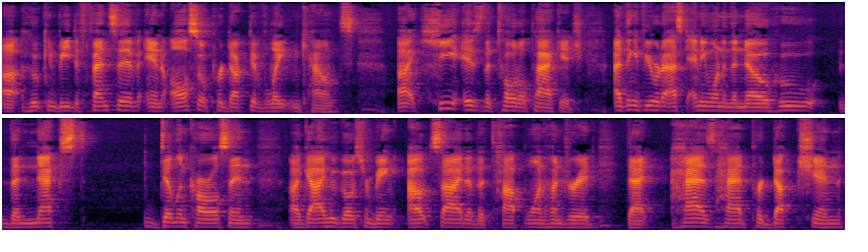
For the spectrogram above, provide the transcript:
uh, who can be defensive and also productive late in counts. Uh, he is the total package. I think if you were to ask anyone in the know who the next Dylan Carlson, a guy who goes from being outside of the top 100 that has had production,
